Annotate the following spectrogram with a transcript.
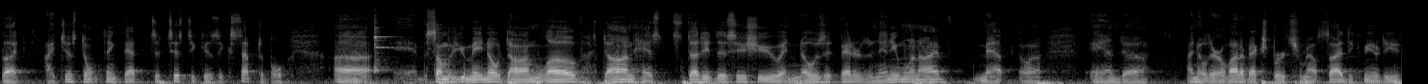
But I just don't think that statistic is acceptable. Uh, some of you may know Don Love. Don has studied this issue and knows it better than anyone I've met. Uh, and uh, I know there are a lot of experts from outside the community,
